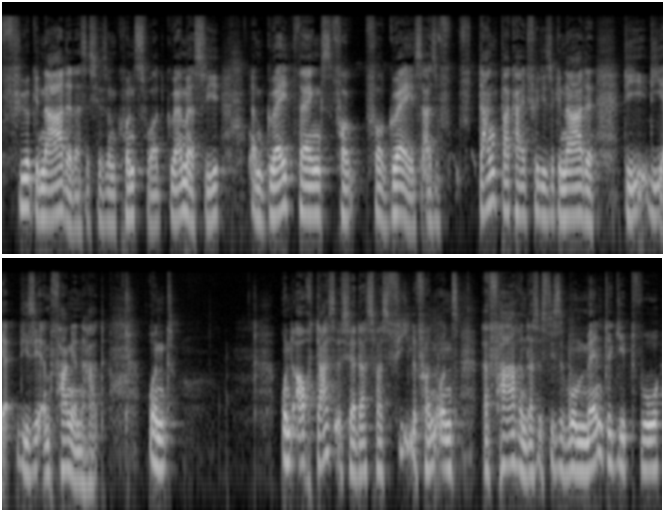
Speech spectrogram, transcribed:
für Gnade. Das ist hier so ein Kunstwort, Gramercy. Um, great thanks for, for grace. Also Dankbarkeit für diese Gnade, die, die, die sie empfangen hat. Und und auch das ist ja das, was viele von uns erfahren, dass es diese Momente gibt, wo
